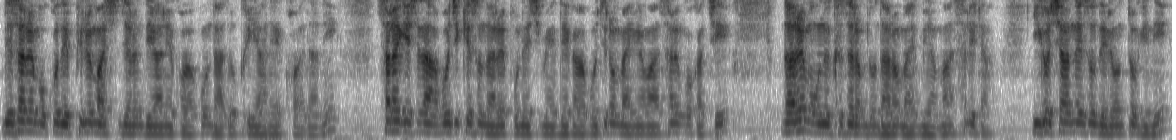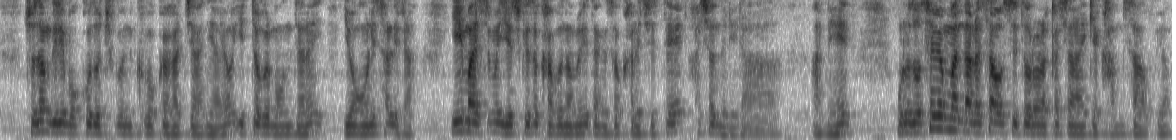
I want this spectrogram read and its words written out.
내 살을 먹고 내 피를 마신 자는 내 안에 거하고 나도 그의 안에 거하다니. 살아계신 아버지께서 나를 보내심에 내가 아버지로 말미암아 사는 것 같이 나를 먹는 그 사람도 나로 말미암아 살리라. 이것이 하늘에서 내려온 떡이니 조상들이 먹고도 죽은 그것과 같지 아니하여 이 떡을 먹는 자는 영원히 살리라. 이 말씀은 예수께서 가버나움을 해당해서 가르칠 때 하셨느니라. 아멘. 오늘도 새벽만 나를 싸울 수 있도록 허락하신 하나님께 감사하고요.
